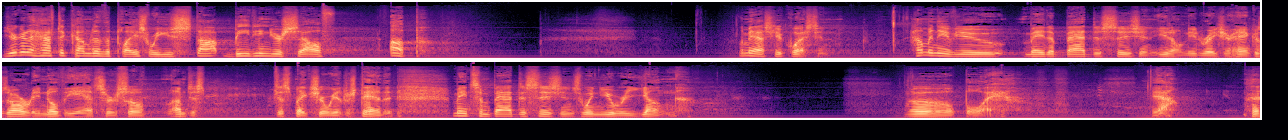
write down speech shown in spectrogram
You're going to have to come to the place where you stop beating yourself up. Let me ask you a question. How many of you made a bad decision? You don't need to raise your hand because I already know the answer, so I'm just just make sure we understand it. Made some bad decisions when you were young. Oh boy. Yeah.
